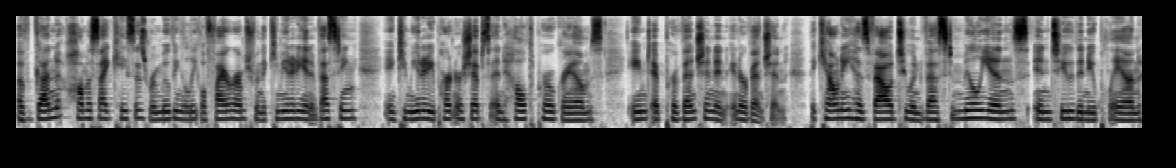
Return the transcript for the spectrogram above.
of gun homicide cases, removing illegal firearms from the community, and investing in community partnerships and health programs aimed at prevention and intervention. The county has vowed to invest millions into the new plan.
